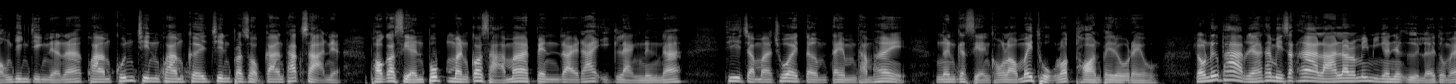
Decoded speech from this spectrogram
2 จริงๆเนี่ยนะความคุ้นชินความเคยชินประสบการณ์ทักษะเนี่ยพอเกษียณปุ๊บมันก็สามารถเป็นรายได้อีกแหล่งหนึ่งนะ ที่จะมาช่วยเติมเต็มทำให้เงินเกษียณของเราไม่ถูกลดทอนไปเร็วๆลองนึกภาพเลยนะถ้ามีสัก 5 ล้านแล้วเราไม่มีเงินอย่างอื่นเลยถูกไหม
